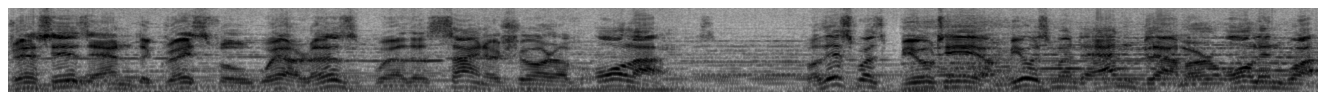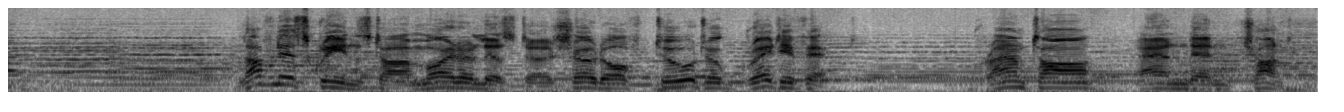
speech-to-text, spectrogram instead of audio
Dresses and the graceful wearers were the cynosure of all eyes. For this was beauty, amusement and glamour all in one. Lovely screen star Moira Lister showed off two to great effect. Printemps and Enchantment.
